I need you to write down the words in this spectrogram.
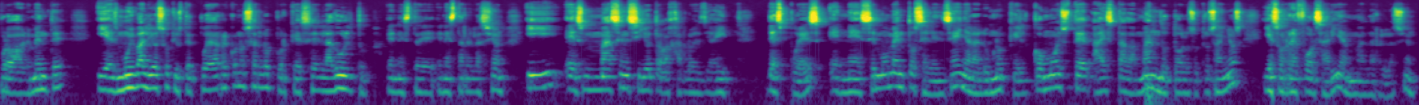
probablemente, y es muy valioso que usted pueda reconocerlo porque es el adulto en, este, en esta relación y es más sencillo trabajarlo desde ahí. Después, en ese momento, se le enseña al alumno que el cómo usted ha estado amando todos los otros años y eso reforzaría más la relación.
